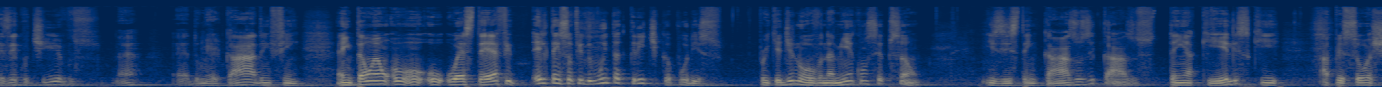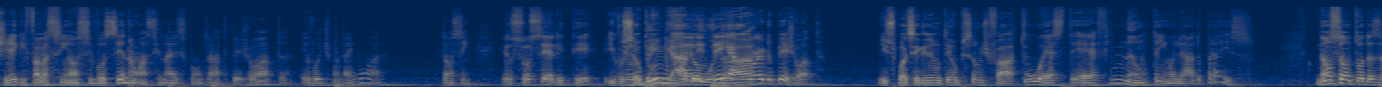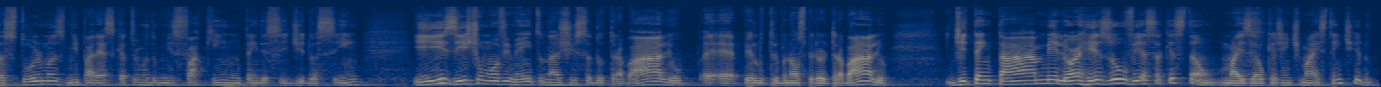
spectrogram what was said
Executivos, né? É, do mercado, enfim. Então, é um, o, o, o STF ele tem sofrido muita crítica por isso. Porque, de novo, na minha concepção, existem casos e casos. Tem aqueles que a pessoa chega e fala assim, ó, se você não assinar esse contrato PJ, eu vou te mandar embora. Então, assim, eu sou CLT. E você é obrigado CLT a mudar. e acordo PJ. Isso pode ser que ele não tenha opção de fato. O STF não tem olhado para isso. Não são todas as turmas, me parece que a turma do ministro Faquim não tem decidido assim. E existe um movimento na Justiça do Trabalho, é, é, pelo Tribunal Superior do Trabalho, de tentar melhor resolver essa questão. Mas é o que a gente mais tem tido.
